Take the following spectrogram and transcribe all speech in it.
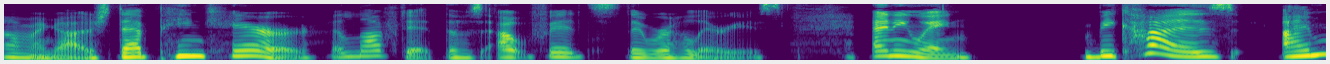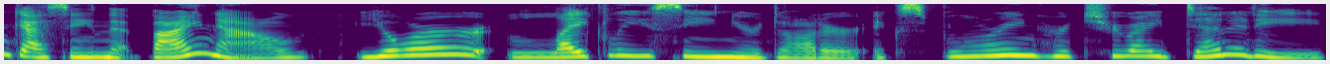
Oh my gosh, that pink hair. I loved it. Those outfits, they were hilarious. Anyway, because I'm guessing that by now you're likely seeing your daughter exploring her true identity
